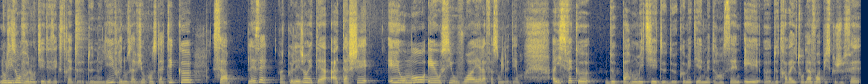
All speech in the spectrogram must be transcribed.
nous lisons volontiers des extraits de, nos livres et nous avions constaté que ça plaisait, que les gens étaient attachés et aux mots et aussi aux voix et à la façon de le dire. il se fait que de par mon métier de, comédienne, metteur en scène et euh, de travail autour de la voix, puisque je fais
